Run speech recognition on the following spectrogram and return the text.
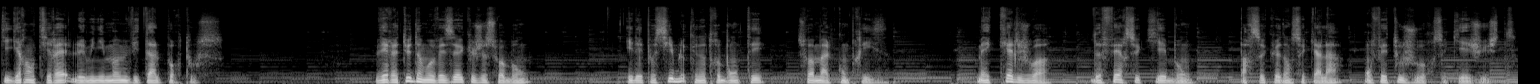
qui garantirait le minimum vital pour tous. Verrais-tu d'un mauvais œil que je sois bon? Il est possible que notre bonté soit mal comprise. Mais quelle joie de faire ce qui est bon, parce que dans ce cas-là, on fait toujours ce qui est juste.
